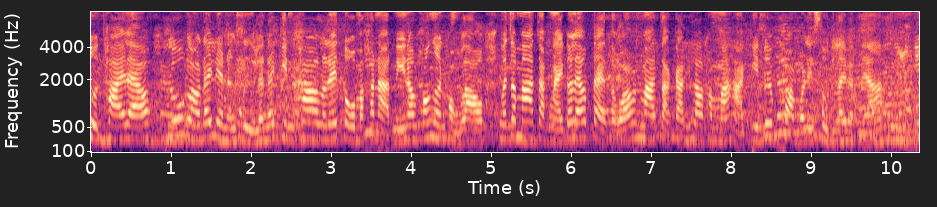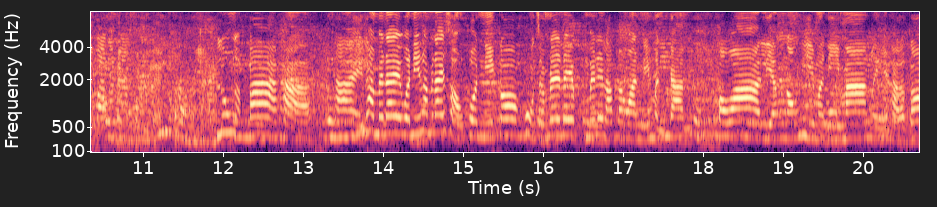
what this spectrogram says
สุดท้ายแล้วลูกเราได้เรียนหนังสือและได้กินข้าวและได้โตมาขนาดนี้นะเพราะเงินของเรา มันจะมาจากไหนก็แล้วแต่แต่ว่ามันมาจากการที่เราทำมาหากินด้วยความบริสุทธิ์อะไรแบบเนี้ยลุงกับป้าค่ะใช่ถ้าไม่ได้วันนี้ถ้าไม่ได้สองคนนี้ก็คงจะไม่ได้ไม่ได้รับรางวัลนี้เหมือนกัน เพราะว่าเลี้ยงน้องพีมาดีมากเลยค่ะแล้วก็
